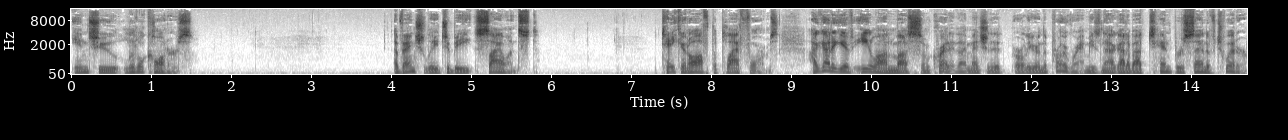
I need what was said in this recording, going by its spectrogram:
into little corners, eventually to be silenced, taken off the platforms. I got to give Elon Musk some credit. I mentioned it earlier in the program. He's now got about 10% of Twitter.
